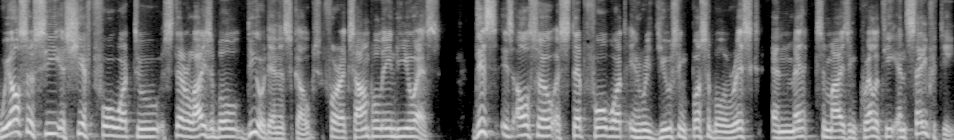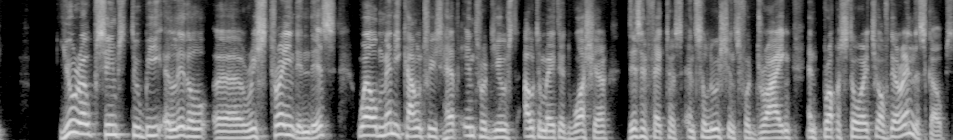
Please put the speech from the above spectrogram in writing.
We also see a shift forward to sterilizable duodenoscopes, for example, in the US. This is also a step forward in reducing possible risks and maximizing quality and safety. Europe seems to be a little uh, restrained in this, while many countries have introduced automated washer, disinfectors, and solutions for drying and proper storage of their endoscopes.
